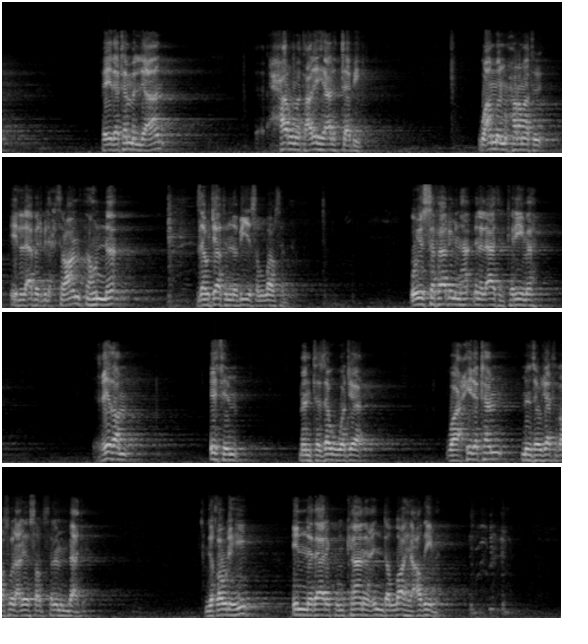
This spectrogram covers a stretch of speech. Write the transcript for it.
فإذا تم اللعان حرمت عليه على التأبيد. وأما المحرمات إلى الأبد بالاحترام فهن زوجات النبي صلى الله عليه وسلم. ويستفاد منها من الآية الكريمة عظم إثم من تزوج واحدة من زوجات الرسول عليه الصلاة والسلام من بعده. لقوله إن ذلكم كان عند الله عظيما.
